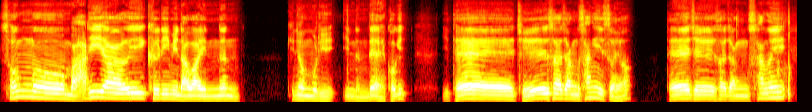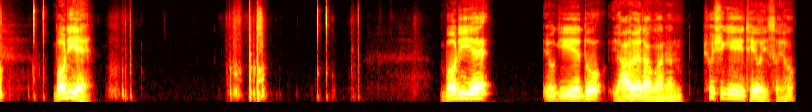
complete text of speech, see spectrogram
성모 마리아의 그림이 나와 있는 기념물이 있는데 거기 이 대제사장 상이 있어요. 대제사장 상의 머리에 머리에 여기에도 야훼라고 하는 표식이 되어 있어요.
